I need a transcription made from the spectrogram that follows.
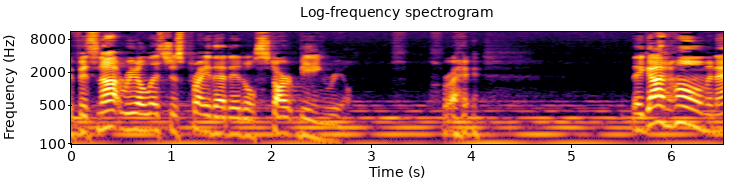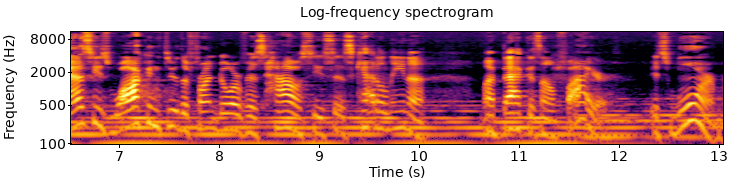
if it's not real, let's just pray that it'll start being real. Right? They got home, and as he's walking through the front door of his house, he says, Catalina, my back is on fire. It's warm.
